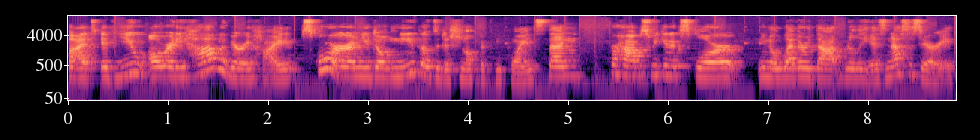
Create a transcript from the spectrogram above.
But if you already have a very high score and you don't need those additional 50 points, then perhaps we can explore, you know, whether that really is necessary.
